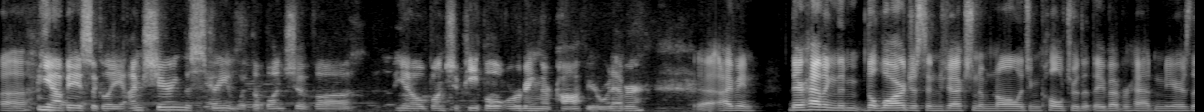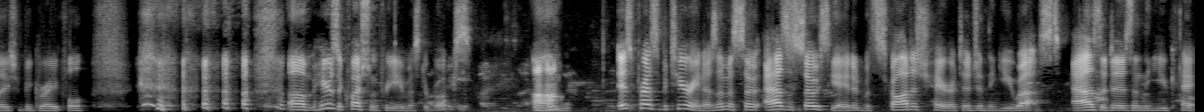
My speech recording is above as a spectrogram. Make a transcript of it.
Uh, Yeah, basically, I'm sharing the stream with a bunch of, uh, you know, a bunch of people ordering their coffee or whatever. Yeah, I mean, they're having the the largest injection of knowledge and culture that they've ever had in years. They should be grateful. um, here's a question for you, Mr. Brooks. Uh huh. Um, is Presbyterianism asso- as associated with Scottish heritage in the U.S. as it is in the U.K.?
